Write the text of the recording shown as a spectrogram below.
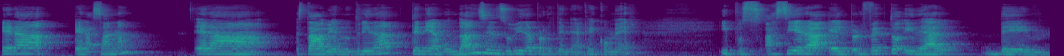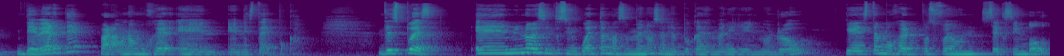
era, era sana, era, estaba bien nutrida, tenía abundancia en su vida porque tenía que comer. Y pues así era el perfecto ideal de, verte para una mujer en, esta época. Después, en 1950 más o menos, en la época de Marilyn Monroe, que esta mujer pues fue un sex symbol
